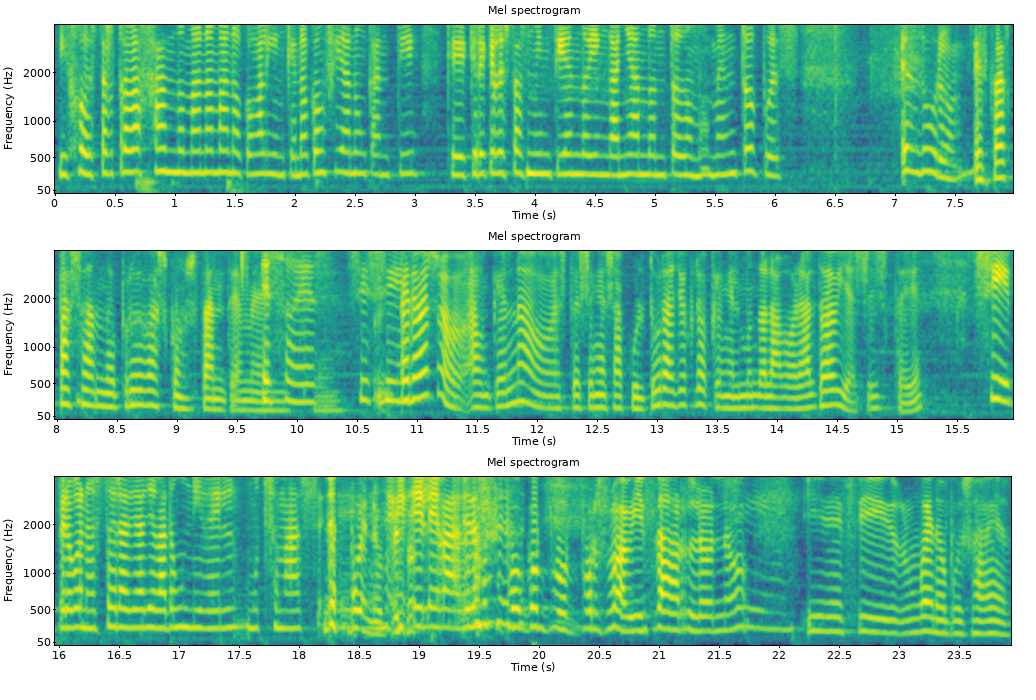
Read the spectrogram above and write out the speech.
Hijo, estar trabajando mano a mano con alguien que no confía nunca en ti, que cree que le estás mintiendo y engañando en todo momento, pues es duro. Estás pasando pruebas constantemente. Eso es, sí, sí. Pero eso, aunque no estés en esa cultura, yo creo que en el mundo laboral todavía existe, ¿eh? Sí, pero bueno, esto era ya llevado a un nivel mucho más eh, bueno, pero elevado. era un poco por, por suavizarlo, ¿no? Sí. Y decir, bueno, pues a ver,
